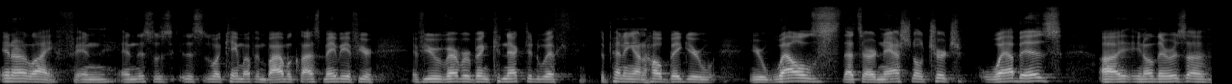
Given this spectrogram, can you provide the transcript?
in our life, and, and this, was, this is what came up in Bible class, maybe if, you're, if you've ever been connected with, depending on how big your, your WELS, that's our national church web is, uh, you know, there was, a,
